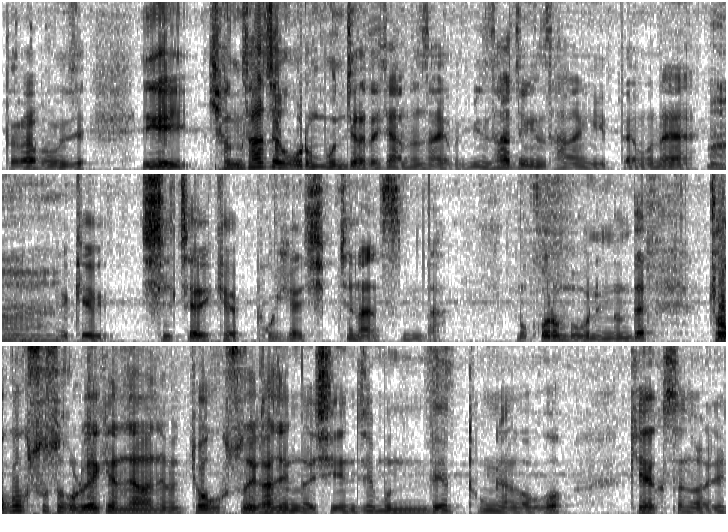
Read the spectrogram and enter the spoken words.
들어보면 이제 이게 형사적으로 문제가 되지 않는 상황이다. 민사적인 상황이기 때문에 어, 이렇게 실제 이렇게 보기가 쉽지는 않습니다. 뭐 그런 부분이 있는데 조국 수석을 왜 겨냥하냐면 조국 수석이 가진 것이 이제 문 대통령하고 개혁성을 일-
